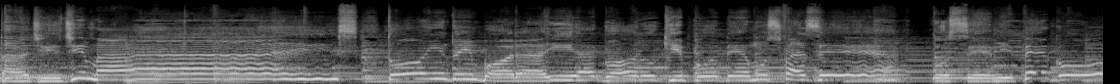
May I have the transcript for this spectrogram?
Tarde demais, tô indo embora e agora o que podemos fazer? Você me pegou,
